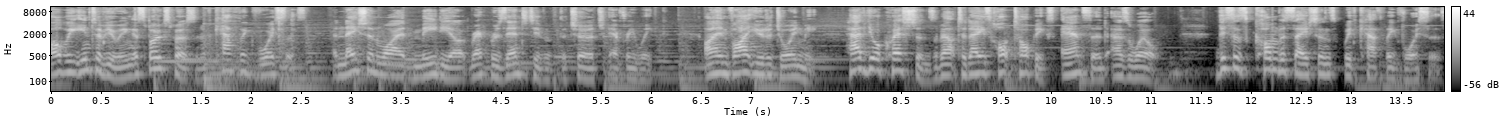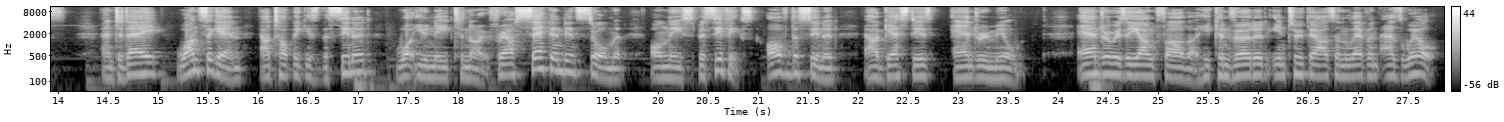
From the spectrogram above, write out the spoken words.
I'll be interviewing a spokesperson of Catholic Voices, a nationwide media representative of the Church every week. I invite you to join me. Have your questions about today's hot topics answered as well. This is Conversations with Catholic Voices. And today, once again, our topic is the Synod, what you need to know. For our second installment on the specifics of the Synod, our guest is Andrew Milne. Andrew is a young father. He converted in 2011 as well,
